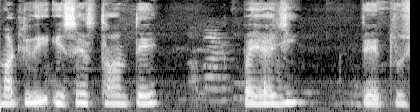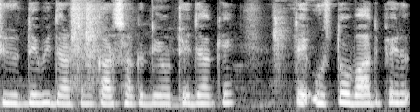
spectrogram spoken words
ਮੱਟ ਵੀ ਇਸੇ ਸਥਾਨ ਤੇ ਪਿਆ ਜੀ ਤੇ ਤੁਸੀਂ ਉਸਦੇ ਵੀ ਦਰਸ਼ਨ ਕਰ ਸਕਦੇ ਹੋ ਉੱਥੇ ਜਾ ਕੇ। ਤੇ ਉਸ ਤੋਂ ਬਾਅਦ ਫਿਰ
